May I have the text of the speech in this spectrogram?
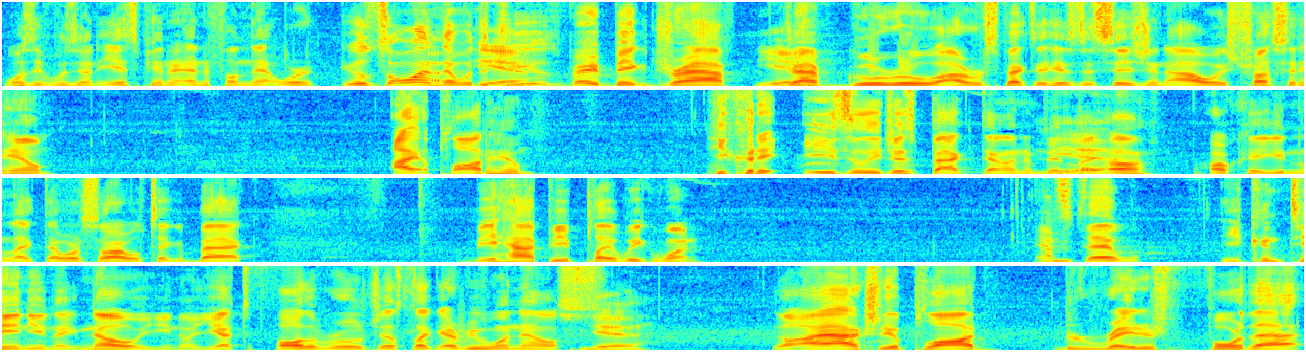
was it was it on ESPN or NFL Network? He was on Uh, there with the yeah. G. He was very big draft Yeah. draft guru. I respected his decision. I always trusted him. I applaud him. He could have easily just backed down and been like, "Oh, okay, you didn't like that. We're sorry. We'll take it back. Be happy. Play week one." I'm- Instead, he continued like, "No, you know, you have to follow the rules just like everyone else." Yeah. So I actually applaud the Raiders for that.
